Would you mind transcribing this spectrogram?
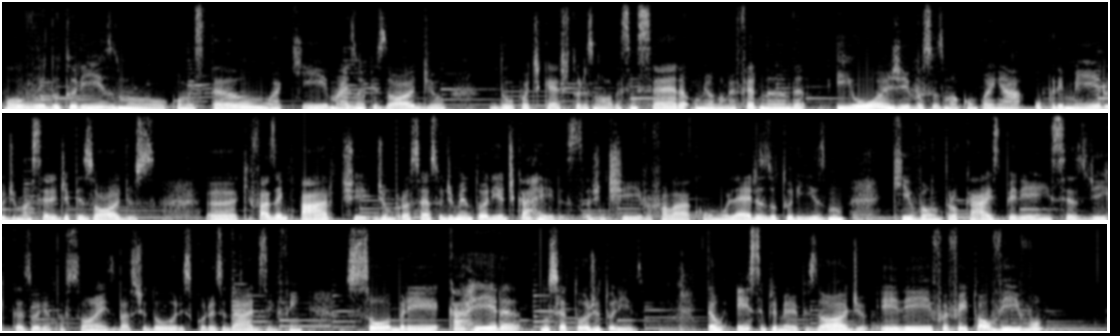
povo do turismo, como estão? Aqui mais um episódio do podcast Turismóloga Sincera. O meu nome é Fernanda e hoje vocês vão acompanhar o primeiro de uma série de episódios uh, que fazem parte de um processo de mentoria de carreiras. A gente vai falar com mulheres do turismo que vão trocar experiências, dicas, orientações, bastidores, curiosidades, enfim, sobre carreira no setor de turismo. Então, esse primeiro episódio, ele foi feito ao vivo,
